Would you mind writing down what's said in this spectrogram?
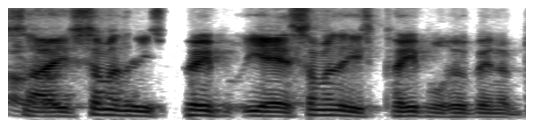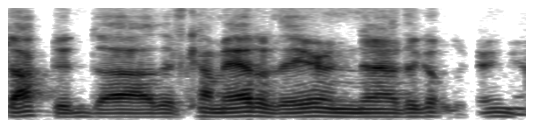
Oh, so really? some of these people, yeah, some of these people who've been abducted, uh, they've come out of there and uh, they've got leukemia.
